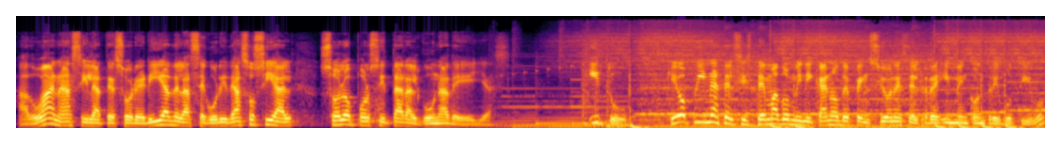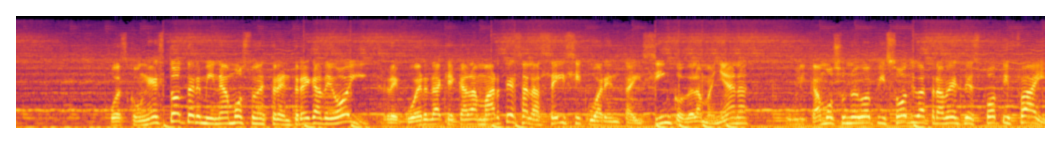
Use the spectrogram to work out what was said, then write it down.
Aduanas y la Tesorería de la Seguridad Social, solo por citar alguna de ellas. ¿Y tú? ¿Qué opinas del sistema dominicano de pensiones del régimen contributivo? Pues con esto terminamos nuestra entrega de hoy. Recuerda que cada martes a las 6 y 45 de la mañana publicamos un nuevo episodio a través de Spotify,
